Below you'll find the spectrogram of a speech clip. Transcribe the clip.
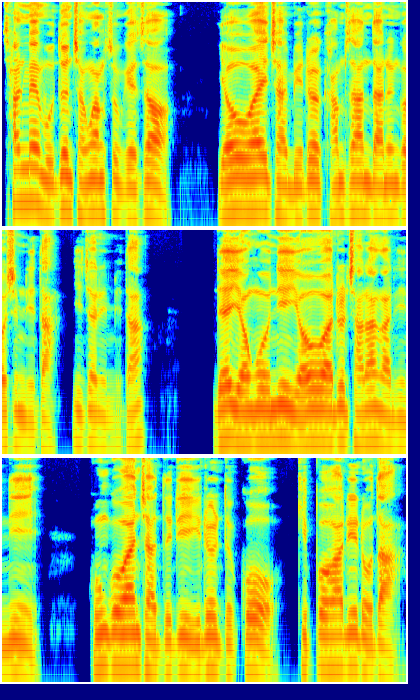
삶의 모든 정황 속에서 여호와의 자비를 감사한다는 것입니다. 2절입니다. 내 영혼이 여호와를 자랑하리니 공고한 자들이 이를 듣고 기뻐하리로다.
